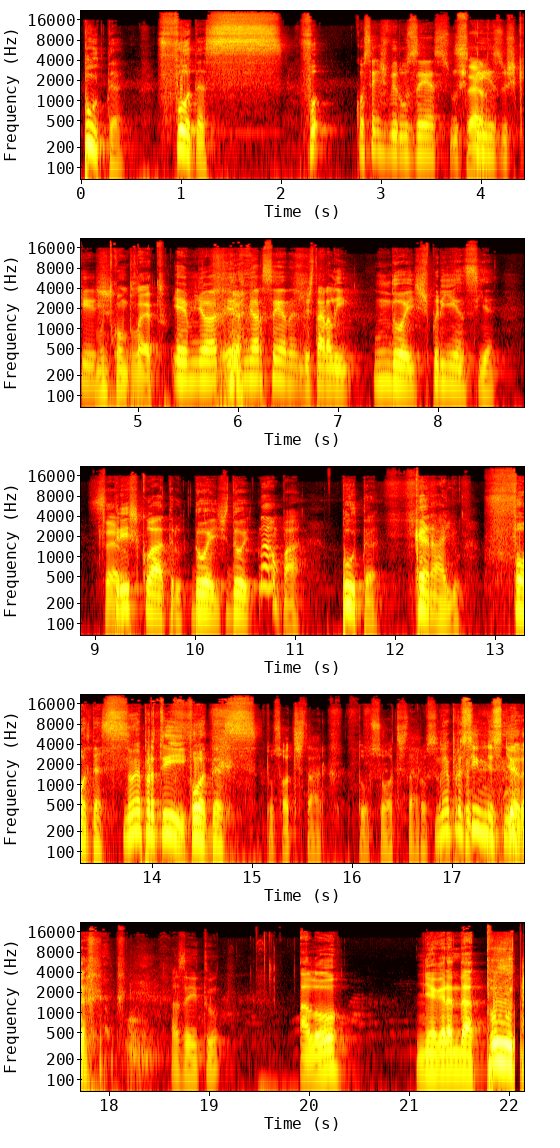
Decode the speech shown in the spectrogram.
puta, foda-se. Fo Consegues ver os S, os Certo. P's, os Q's. Muito completo. É a melhor, é a melhor cena de estar ali. Um, dois, experiência. Certo. 3, 4, 2, 2. Não, pá. Puta, caralho, foda-se. Não é para ti. Foda-se. Estou só a testar. Estou só a testar o som. Não é para si, minha senhora. Faz aí tu. Alô? Minha grande puta.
